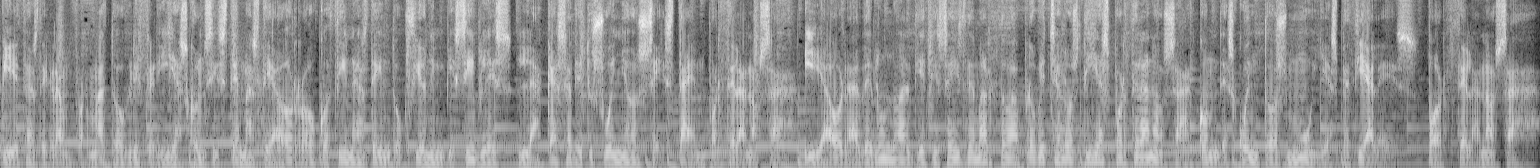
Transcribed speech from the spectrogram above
Piezas de gran formato, griferías con sistemas de ahorro, cocinas de inducción invisibles. La casa de tus sueños está en porcelanosa. Y ahora, del 1 al 16 de marzo, aprovecha los días porcelanosa con descuentos muy especiales. Porcelanosa.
